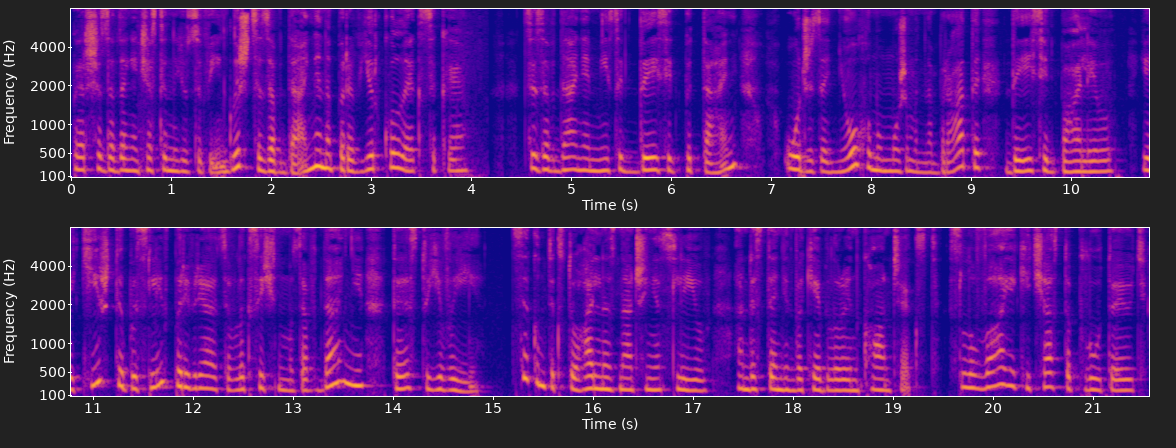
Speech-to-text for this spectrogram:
Перше завдання частини Use of English – це завдання на перевірку лексики. Це завдання містить 10 питань, отже, за нього ми можемо набрати 10 балів. Які ж типи слів перевіряються в лексичному завданні тесту ЄВІ? Це контекстуальне значення слів, understanding vocabulary in context, слова, які часто плутають,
